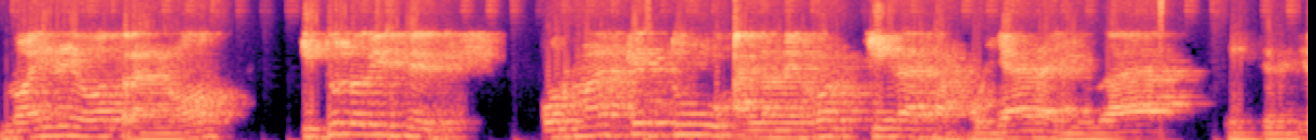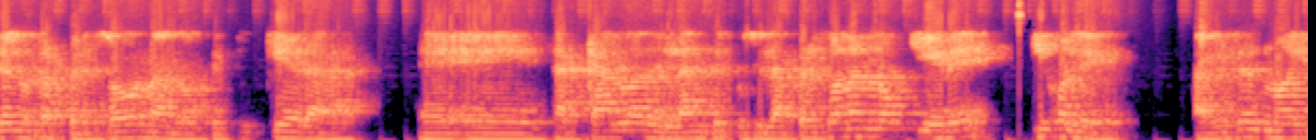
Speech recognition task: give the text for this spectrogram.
no hay de otra, ¿no? Y tú lo dices, por más que tú a lo mejor quieras apoyar, ayudar, este, decir a la otra persona lo que tú quieras, eh, eh, sacarlo adelante, pues si la persona no quiere, híjole, a veces no hay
